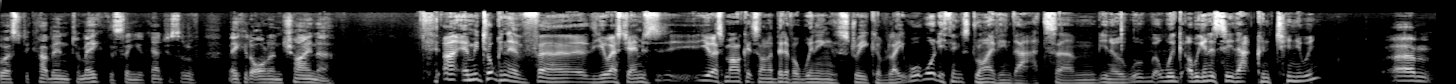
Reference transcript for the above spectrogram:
US to come in to make this thing. You can't just sort of make it all in China. Uh, and we're talking of uh, the US, James. US markets on a bit of a winning streak of late. What, what do you think is driving that? Um, you know, are we, we going to see that continuing? Um,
